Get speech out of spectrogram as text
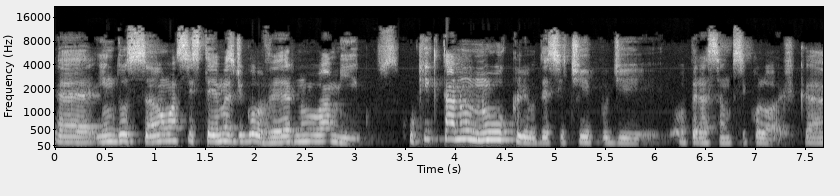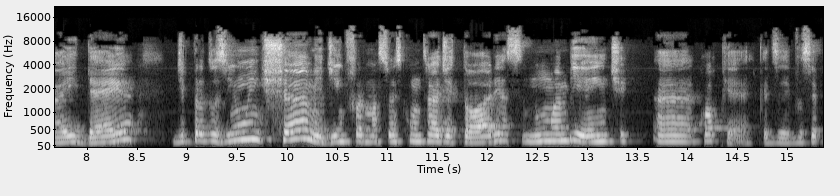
eh, indução a sistemas de governo amigos. O que está no núcleo desse tipo de operação psicológica? A ideia de produzir um enxame de informações contraditórias num ambiente eh, qualquer. Quer dizer, você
